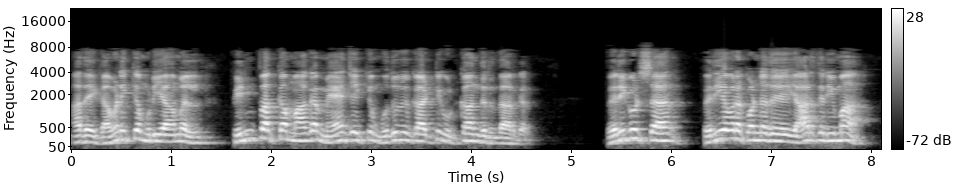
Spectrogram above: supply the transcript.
அதை கவனிக்க முடியாமல் பின்பக்கமாக மேஜைக்கு முதுகு காட்டி உட்கார்ந்திருந்தார்கள். வெரி குட் சார் பெரியவரை கொண்டது யார் தெரியுமா?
